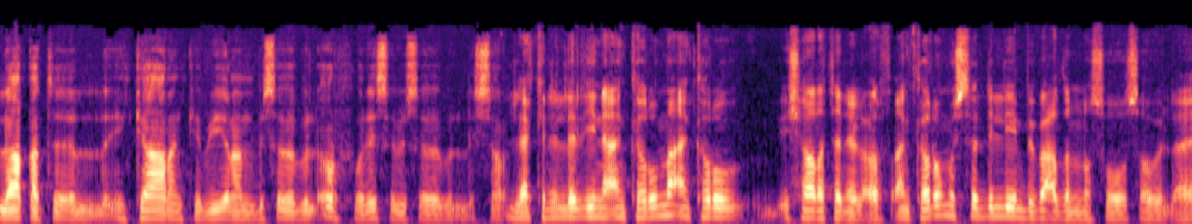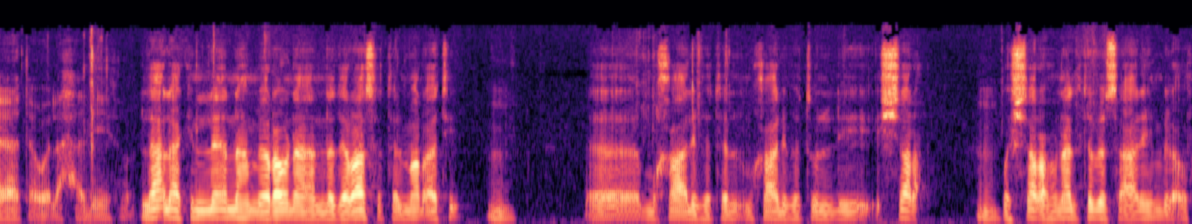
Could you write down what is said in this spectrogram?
لاقت إنكارا كبيرا بسبب العرف وليس بسبب الشرع لكن الذين أنكروا ما أنكروا إشارة إلى العرف أنكروا مستدلين ببعض النصوص أو الآيات أو الأحاديث. لا لكن لأنهم يرون أن دراسة المرأة آه، مخالفة مخالفة للشرع. والشرع هنا التبس عليهم بالعرف.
